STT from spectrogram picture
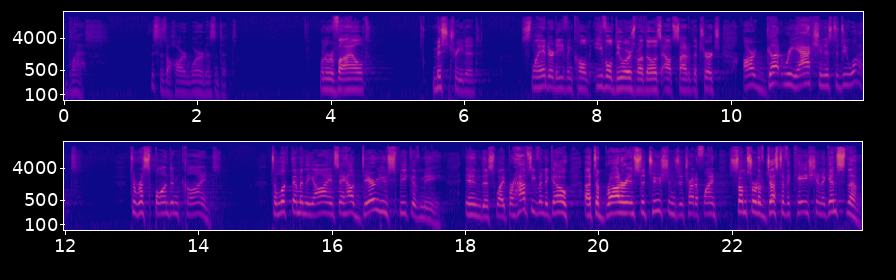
bless. This is a hard word, isn't it? When reviled, mistreated, slandered, even called evildoers by those outside of the church, our gut reaction is to do what? To respond in kind to look them in the eye and say, How dare you speak of me in this way? Perhaps even to go uh, to broader institutions and try to find some sort of justification against them.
